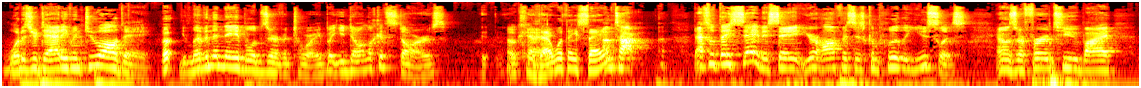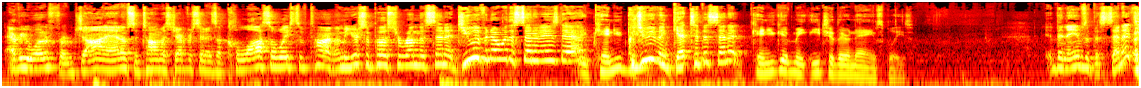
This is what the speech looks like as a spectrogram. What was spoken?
what does your dad even do all day? Uh. you live in the Naval Observatory, but you don't look at stars. Okay. Is that what they say? I'm talking. That's what they say. They say your office is completely useless and was referred to by everyone from John Adams to Thomas Jefferson as a colossal waste of time. I mean, you're supposed to run the Senate. Do you even know where the Senate is, Dad? Can you- Could you even get to the Senate? Can you give me each of their names, please? The names of the Senate?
